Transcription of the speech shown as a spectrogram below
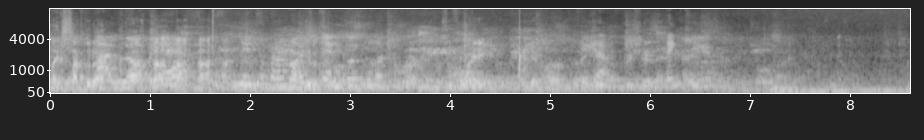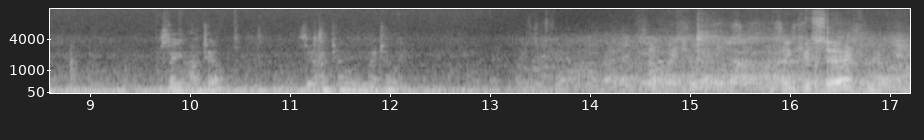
like Sakura. I love yeah. Thank you very much. beautiful. And good luck to work. 248. I'll get it done. Thank Yeah. you. Appreciate it. Thank you. Staying in hotel? Is it a hotel in Motel? Thank you, sir.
